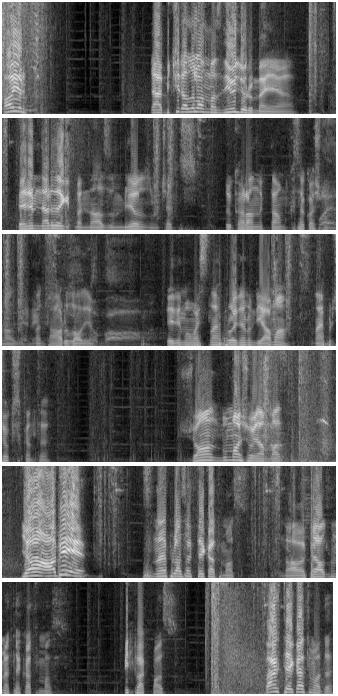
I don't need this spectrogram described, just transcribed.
Hayır. Ya bir kill alır almaz niye ölüyorum ben ya? Benim nerede gitmem lazım biliyor musunuz chat? Şu karanlıktan kısa koşmam lazım. Ben taarruz alıyorum. Dedim ama sniper oynarım diye ama sniper çok sıkıntı. Şu an bu maç oynanmaz. Ya abi! Sniper alsak tek atmaz. AWP aldım ya tek atmaz. Mid bakmaz. Bak tek atmadı.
